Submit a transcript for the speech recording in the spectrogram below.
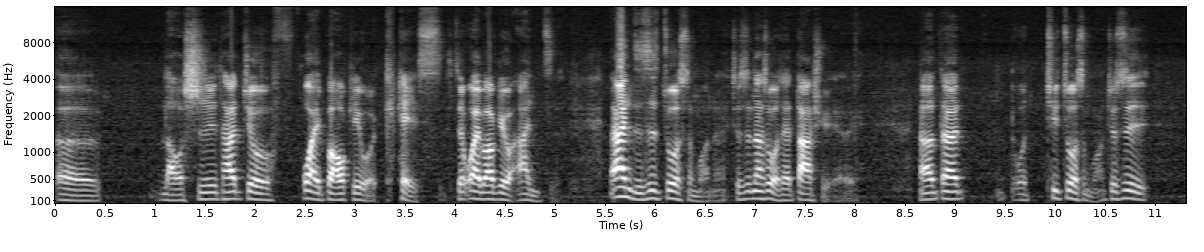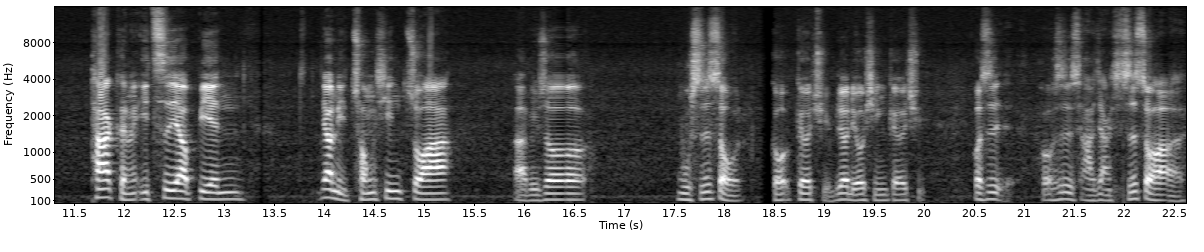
呃老师，他就外包给我 case，就外包给我案子。那案子是做什么呢？就是那时候我在大学而已，然后他我去做什么？就是他可能一次要编，要你重新抓啊，比如说五十首。歌歌曲比较流行歌曲，或是或是好像十首啊，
